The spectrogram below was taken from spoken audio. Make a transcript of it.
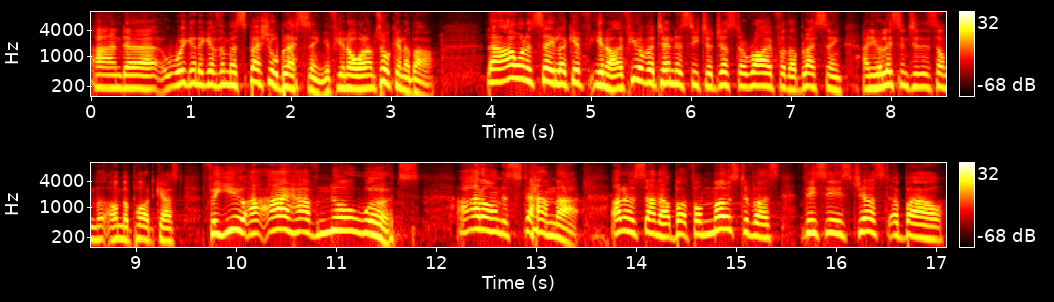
And uh, we're going to give them a special blessing, if you know what I'm talking about. Now, I want to say, look, if you know, if you have a tendency to just arrive for the blessing and you're listening to this on the on the podcast, for you, I, I have no words. I don't understand that. I don't understand that. But for most of us, this is just about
